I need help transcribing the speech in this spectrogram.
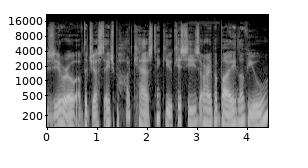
zero of the Just H podcast. Thank you. Kisses. All right. Bye bye. Love you.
